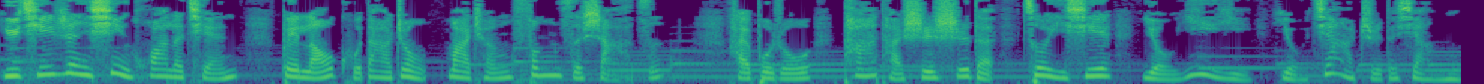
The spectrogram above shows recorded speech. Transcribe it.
与其任性花了钱，被劳苦大众骂成疯子傻子，还不如踏踏实实的做一些有意义、有价值的项目，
